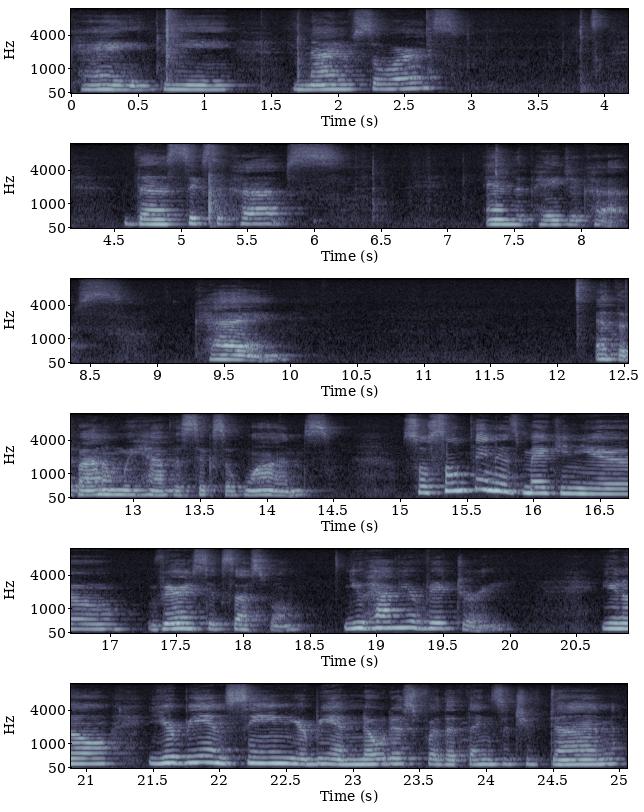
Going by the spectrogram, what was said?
Okay, the Knight of Swords, the Six of Cups, and the Page of Cups. Okay. At the bottom we have the Six of Wands. So something is making you very successful. You have your victory. You know, you're being seen, you're being noticed for the things that you've done.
